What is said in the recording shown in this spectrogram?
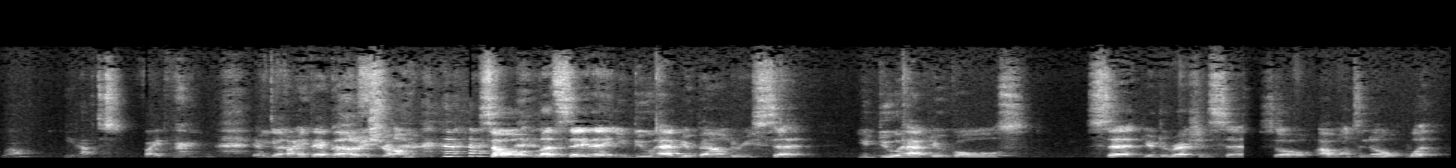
well, you have to fight for. You, have You to gotta fight make that boundary strong. so let's say that you do have your boundaries set, you do have your goals set, your direction set. So I want to know what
